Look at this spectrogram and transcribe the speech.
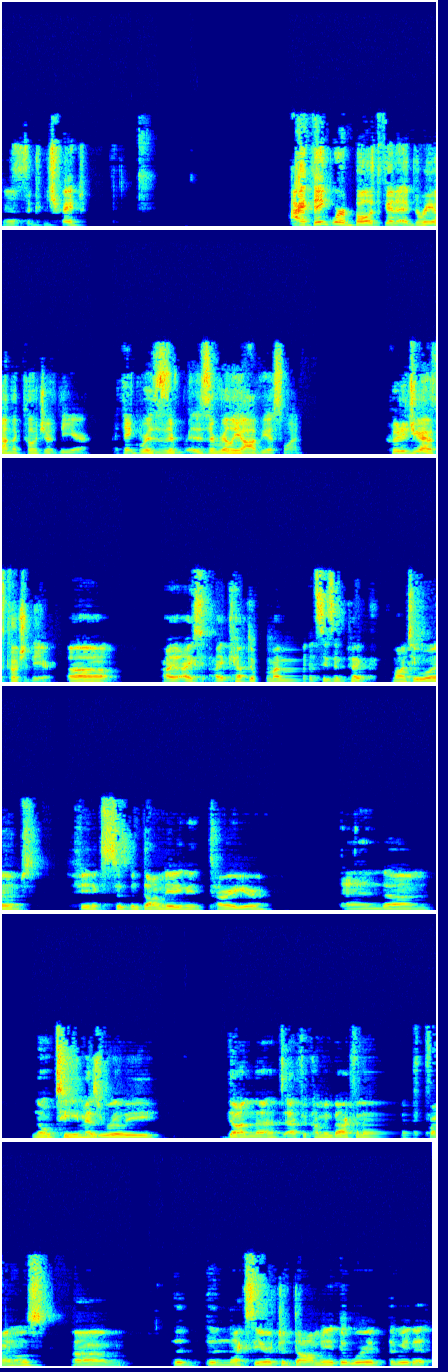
Yeah. It's a good trade. I think we're both going to agree on the coach of the year. I think this is a, this is a really obvious one. Who did you have as coach of the year? Uh, I, I I kept my midseason pick, Monty Williams. Phoenix has been dominating the entire year, and um, no team has really done that after coming back from the finals. Um, the the next year to dominate the way the way that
